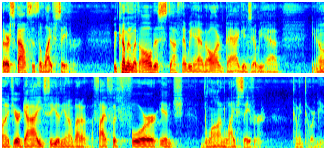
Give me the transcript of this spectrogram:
that our spouse is the lifesaver. We come in with all this stuff that we have, all our baggage that we have. You know, and if you're a guy, you see, you know, about a five foot four inch blonde lifesaver coming toward you.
